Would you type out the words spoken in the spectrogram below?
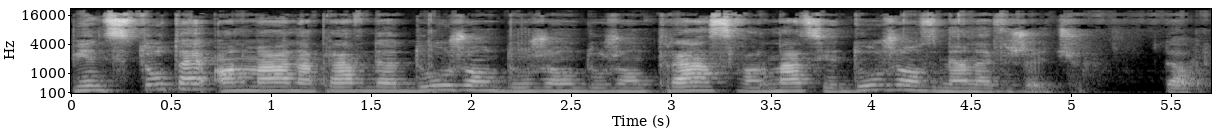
Więc tutaj on ma naprawdę dużą, dużą, dużą transformację, dużą zmianę w życiu. Dobra.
